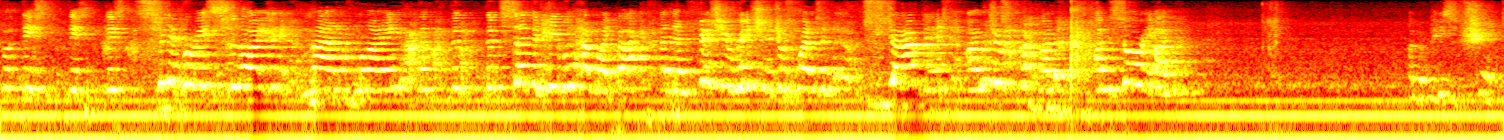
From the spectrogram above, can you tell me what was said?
but this this this slippery, sliding went and stabbed it. I'm just, I'm, I'm sorry, I'm, I'm a piece of shit.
